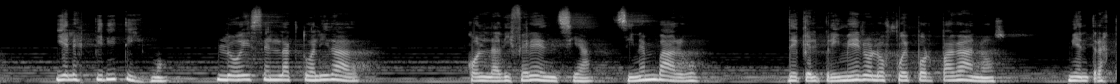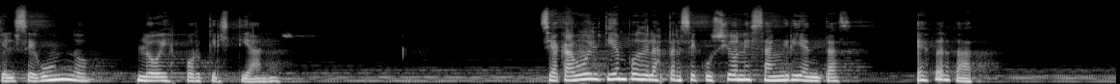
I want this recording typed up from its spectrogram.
y el espiritismo lo es en la actualidad, con la diferencia, sin embargo, de que el primero lo fue por paganos, mientras que el segundo lo es por cristianos. Se acabó el tiempo de las persecuciones sangrientas, es verdad.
